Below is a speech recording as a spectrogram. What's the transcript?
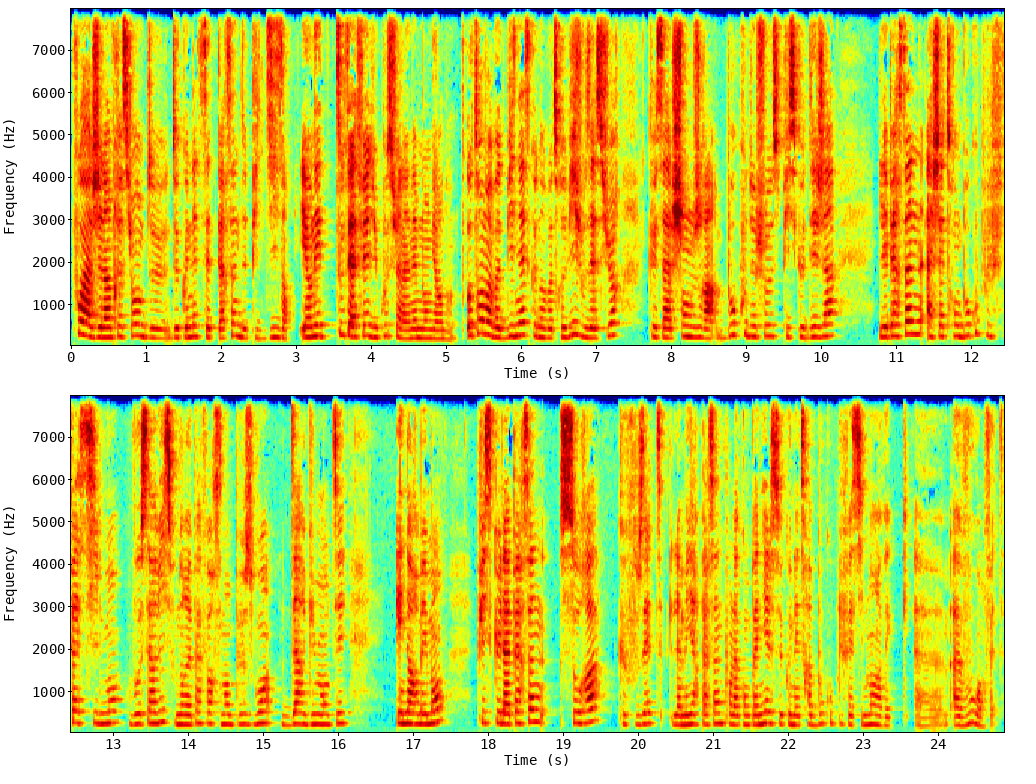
Pouah, j'ai l'impression de, connaître cette personne depuis 10 ans. Et on est tout à fait du coup sur la même longueur d'onde. Autant dans votre business que dans votre vie, je vous assure que ça changera beaucoup de choses puisque déjà, les personnes achèteront beaucoup plus facilement vos services. Vous n'aurez pas forcément besoin d'argumenter énormément puisque la personne saura que vous êtes la meilleure personne pour l'accompagner, elle se connaîtra beaucoup plus facilement avec euh, à vous en fait.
